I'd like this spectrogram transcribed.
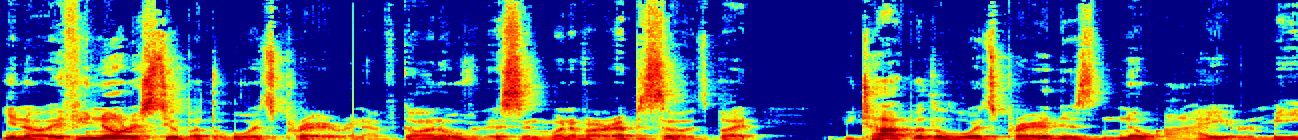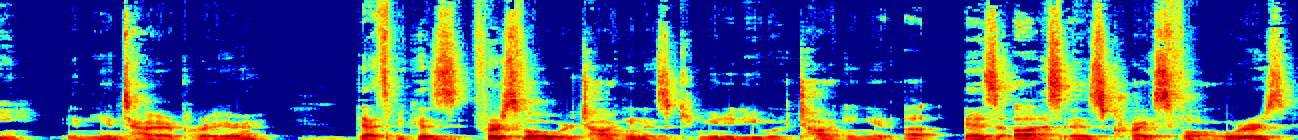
you know, if you notice too about the Lord's Prayer, and I've gone over this in one of our episodes, but if you talk about the Lord's Prayer, there's no I or me in the entire prayer. That's because first of all, we're talking as a community, we're talking uh, as us as Christ followers.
